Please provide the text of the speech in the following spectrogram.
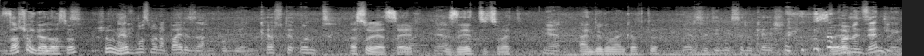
sah schon geil aus, oder? Schon, Eigentlich muss man noch beide Sachen probieren. Köfte und. Achso, ja, safe. Ja. Wir sind zu zweit. Ja. Ein Döner, ein Köfte. Ja, das wird die nächste Location. Safe. Vor allem in Sendling.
